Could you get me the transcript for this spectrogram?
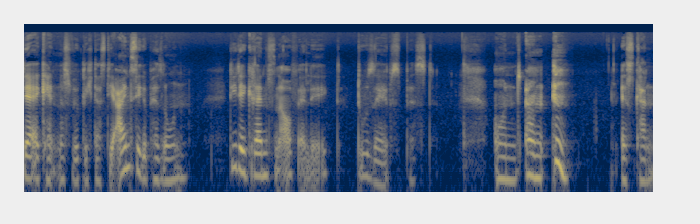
der Erkenntnis wirklich, dass die einzige Person, die dir Grenzen auferlegt, du selbst bist. Und ähm, es kann,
